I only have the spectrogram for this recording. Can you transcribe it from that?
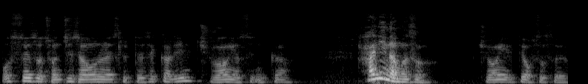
버스에서 전체 자원을 했을 때 색깔이 주황이었으니까 한이 남아서 주황이 그때 없었어요.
